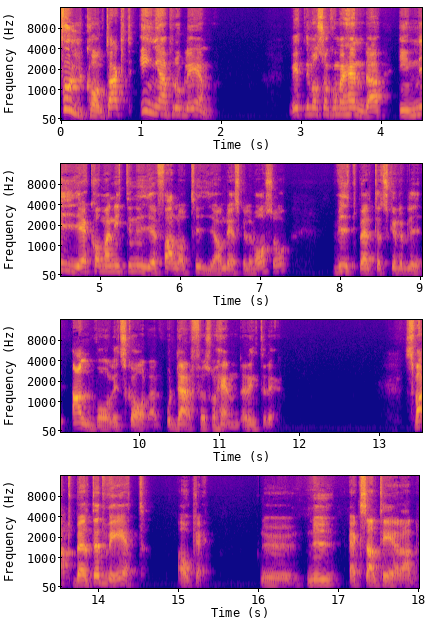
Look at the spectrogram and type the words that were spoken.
Fullkontakt, inga problem. Vet ni vad som kommer hända i 9,99 fall av 10 om det skulle vara så? Vitbältet skulle bli allvarligt skadad och därför så händer inte det. Svartbältet vet. Okej. Okay. Nu, ny, exalterad,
